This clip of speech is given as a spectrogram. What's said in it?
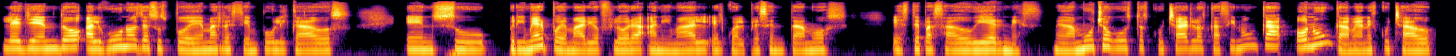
leyendo algunos de sus poemas recién publicados en su primer poemario Flora Animal, el cual presentamos este pasado viernes. Me da mucho gusto escucharlos, casi nunca o nunca me han escuchado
